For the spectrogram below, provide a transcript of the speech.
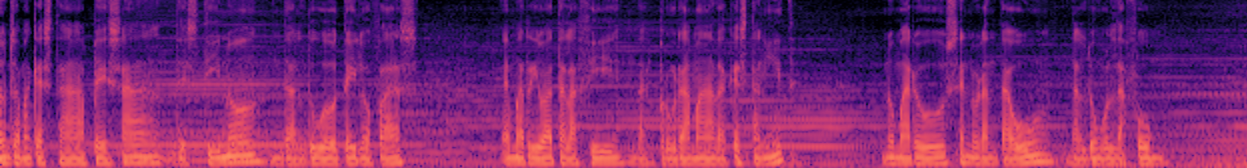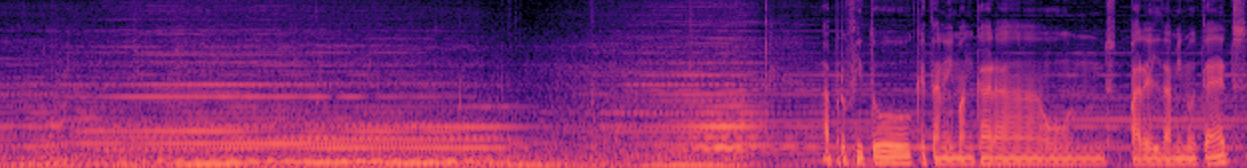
Doncs amb aquesta peça Destino del duo Tale of Us hem arribat a la fi del programa d'aquesta nit, número 191 del núvol de fum. Aprofito que tenim encara uns parell de minutets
